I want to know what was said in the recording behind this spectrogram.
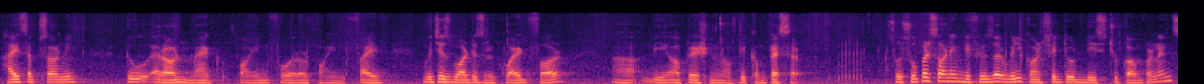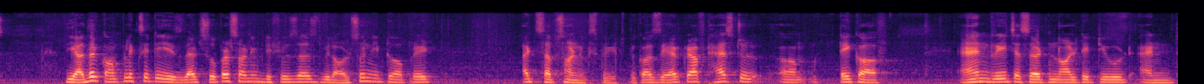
high subsonic to around Mach 0.4 or 0.5, which is what is required for uh, the operation of the compressor. So, supersonic diffuser will constitute these two components. The other complexity is that supersonic diffusers will also need to operate at subsonic speeds, because the aircraft has to um, take off and reach a certain altitude and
